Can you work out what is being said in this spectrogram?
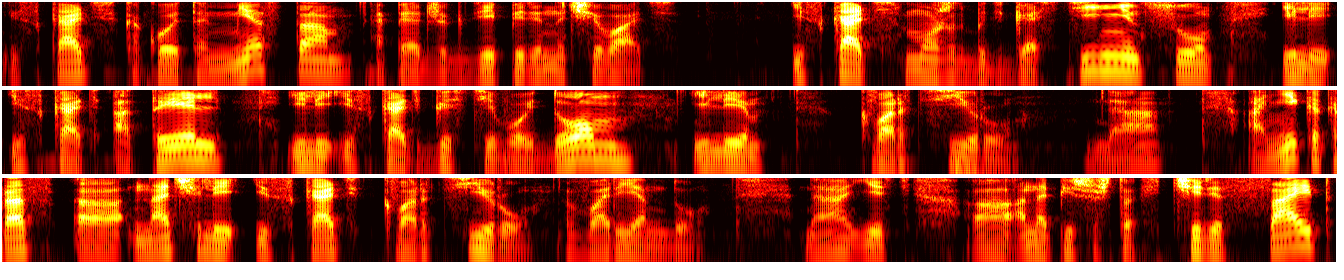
искать какое-то место, опять же, где переночевать. Искать, может быть, гостиницу, или искать отель, или искать гостевой дом, или квартиру, да. Они как раз э, начали искать квартиру в аренду, да, есть, э, она пишет, что через сайт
